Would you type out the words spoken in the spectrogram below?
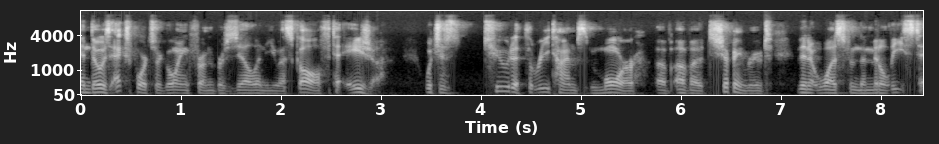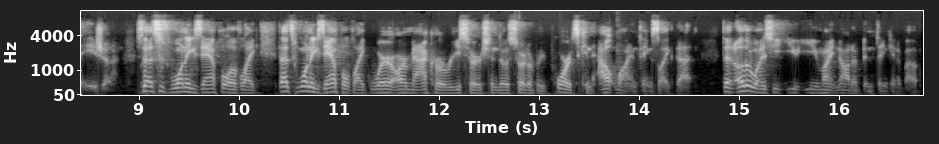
and those exports are going from Brazil and the U.S. Gulf to Asia, which is two to three times more of, of a shipping route than it was from the Middle East to Asia. So that's just one example of like that's one example of like where our macro research and those sort of reports can outline things like that that otherwise you, you, you might not have been thinking about.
